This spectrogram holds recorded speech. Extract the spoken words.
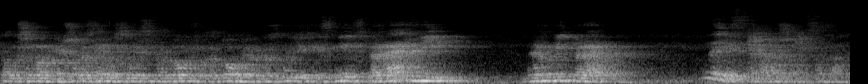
Тому, шановні, якщо ви є можливість продовжувати договір без будь-яких змін в перерві, не робіть перерви. Не є це хорошо сказати.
